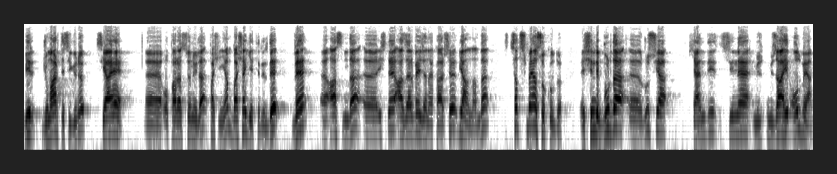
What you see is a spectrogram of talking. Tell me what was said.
bir cumartesi günü CIA e, operasyonuyla Paşinyan başa getirildi ve e, aslında e, işte Azerbaycan'a karşı bir anlamda satışmaya sokuldu. E, şimdi burada e, Rusya kendisine mü- müzahir olmayan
